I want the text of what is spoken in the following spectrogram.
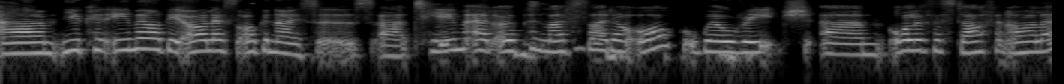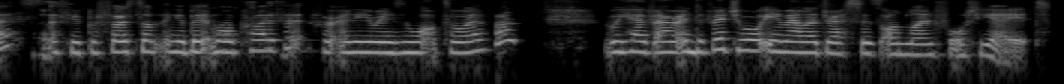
um, you can email the OLS organizers. Uh, team at openlifesci.org will reach um, all of the staff in OLS if you prefer something a bit more private for any reason whatsoever. We have our individual email addresses on line 48.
